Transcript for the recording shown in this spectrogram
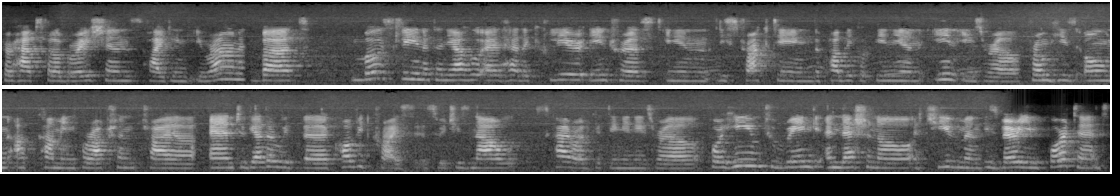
perhaps collaborations fighting Iran. But mostly Netanyahu had had a clear interest in distracting the public opinion in Israel from his own upcoming corruption trial. And together with the COVID crisis, which is now skyrocketing in Israel, for him to bring a national achievement is very important.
